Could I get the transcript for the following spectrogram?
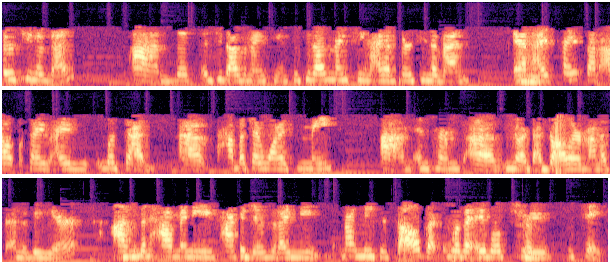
13 events, um, this in 2019. So 2019, I had 13 events and mm-hmm. I priced that out because I, I looked at, uh, how much I wanted to make, um, in terms of, you know, that dollar amount at the end of the year. Um, mm-hmm. then how many packages that I need, not need to sell, but was I able to, sure. to take.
